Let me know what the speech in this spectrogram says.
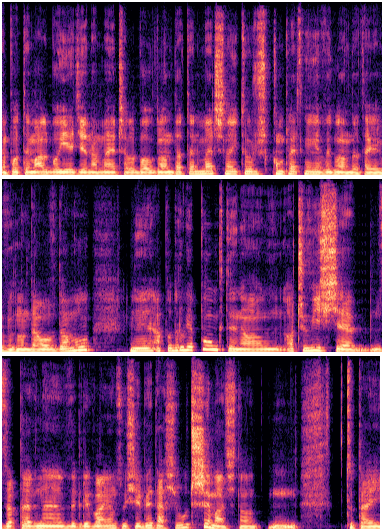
a potem albo jedzie na mecz, albo ogląda ten mecz, no i to już kompletnie nie wygląda tak, jak wyglądało w domu. Y, A po drugie punkty, no oczywiście zapewne wygrywając u siebie da się utrzymać, no tutaj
